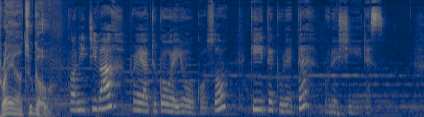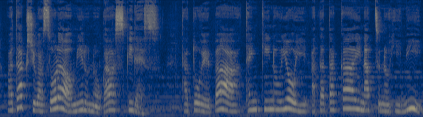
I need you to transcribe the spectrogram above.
Prayer to Go こんにちは。Prayer to Go へようこそ。聞いてくれて嬉しいです。私は空を見るのが好きです。例えば、天気の良い暖かい夏の日に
